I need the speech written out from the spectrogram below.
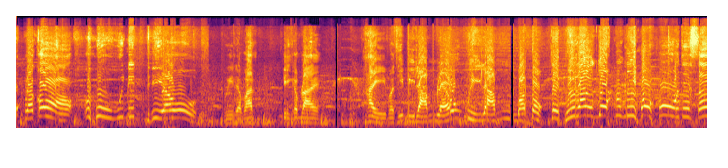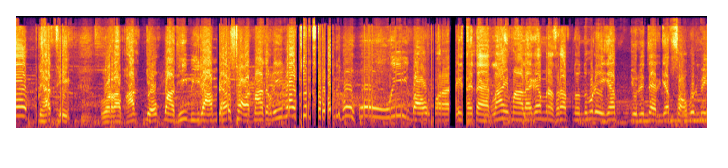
กแล้วก็โอ้โหนิดเดียว วีรพัฒน์มีกำไรให้มาที่บีลัมแล้วบีลัมบอลตกติดพื้นแล้วยกลูกนี้โอ้โหติดเซฟนี่ฮัตทริกวรพัฒน์ยกมาที่บีลัมแล้วสอดมาตรงนี้แล้วชุดสวนโอ้โห บาไปใครแตกไล่มาเลยครับมาสำหรับนนทบุรีครับยูไนเต็ดครับสองบุญมี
